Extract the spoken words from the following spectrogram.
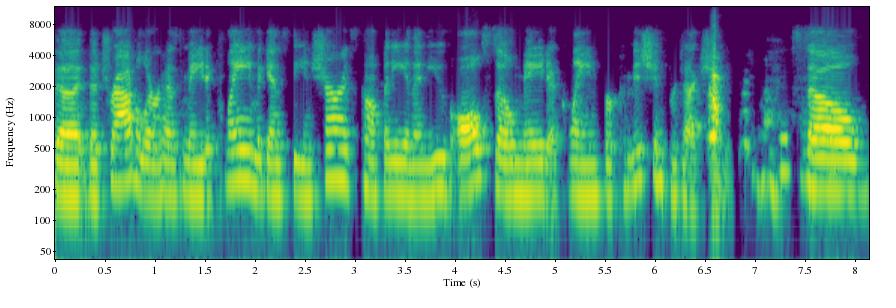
the, the traveler has made a claim against the insurance company, and then you've also made a claim for commission protection. So-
